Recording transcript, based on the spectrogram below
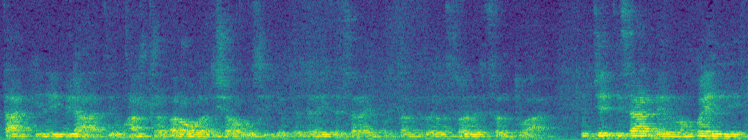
attacchi dei pirati, un'altra parola diciamo così che vedrete sarà importante per la storia del santuario. Gli oggetti sacri erano quelli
